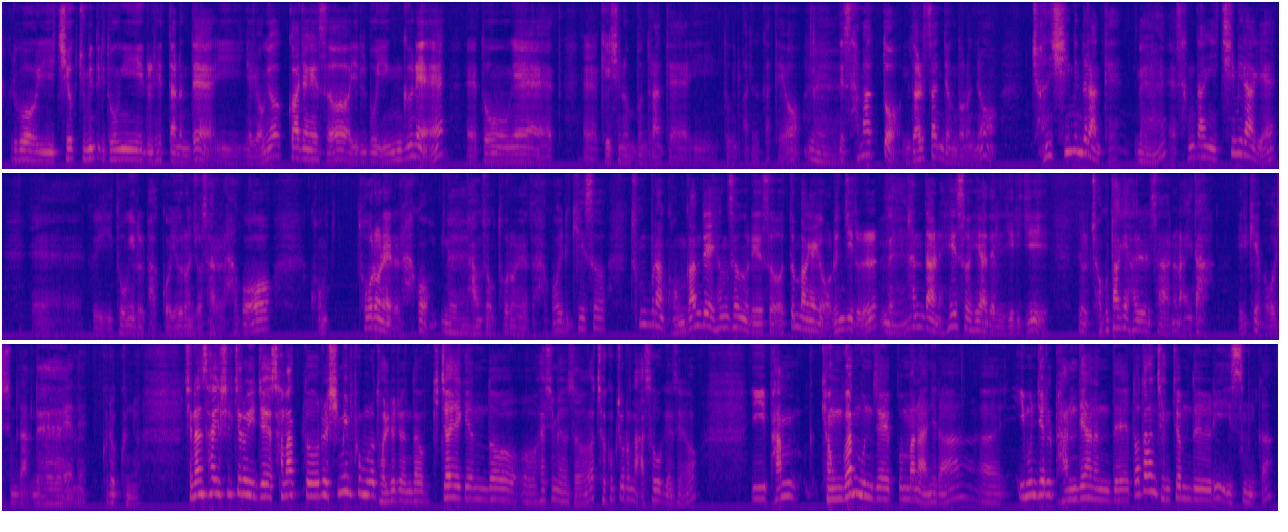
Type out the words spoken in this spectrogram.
그리고 이 지역 주민들이 동의를 했다는데 이 영역 과정에서 일부 인근에 에, 동에 에, 계시는 분들한테 이 동의를 받은 것 같아요. 네. 근데 사막도 유달산 정도는요 전 시민들한테 네. 에, 상당히 치밀하게 이 동의를 받고 여론조사를 하고 공, 토론회를 하고 네. 방송 토론회도 하고 이렇게 해서 충분한 공감대 형성을 해서 어떤 방향이 옳은지를 네. 판단해서 해야 될 일이지 이걸 조급하게 할 사안은 아니다 이렇게 보고 있습니다. 네. 네. 그렇군요. 지난 4일 실제로 이제 사막도를 시민품으로 돌려준다고 기자회견도 어, 하시면서 적극적으로 나서고 계세요. 이 밤 경관 문제뿐만 아니라 어, 이 문제를 반대하는데 또 다른 쟁점들이 있습니까?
